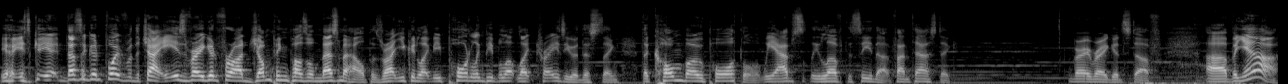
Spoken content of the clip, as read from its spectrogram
Yeah, it's yeah, that's a good point for the chat. It is very good for our jumping puzzle mesmer helpers, right? You can like be portaling people up like crazy with this thing. The combo portal. We absolutely love to see that. Fantastic. Very, very good stuff. Uh, but yeah,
